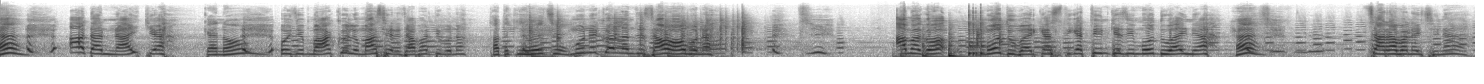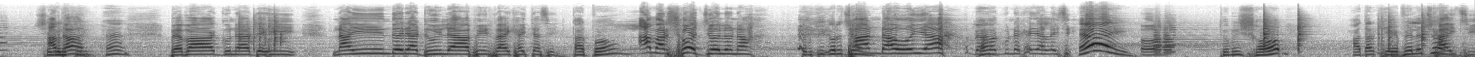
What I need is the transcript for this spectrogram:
হ্যাঁ? আদা নাই কে কেন? ওই যে মা কইলো মা ছেড়ে যাবার দিব না। তাতে কি হয়েছে? মনে করলাম যে যাও হব না। আমাগো মধু ভাইয়ের কাছ থেকে তিন কেজি মধু আই না। হ্যাঁ? চারা বানাইছি না। আধার হ্যাঁ? বেবা গুনা দেহি নাইন দইরা ঢুইলা ফির ভাই খাইতাছে। তারপর? আমার সহ্য হইল না। তুমি কি করেছ? ঠান্ডা হইয়া বেবা হ্যাঁ? গুনা খাইয়া লাইছি। এই! তুমি সব আদার খেয়ে ফেলেছো? খাইছি।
